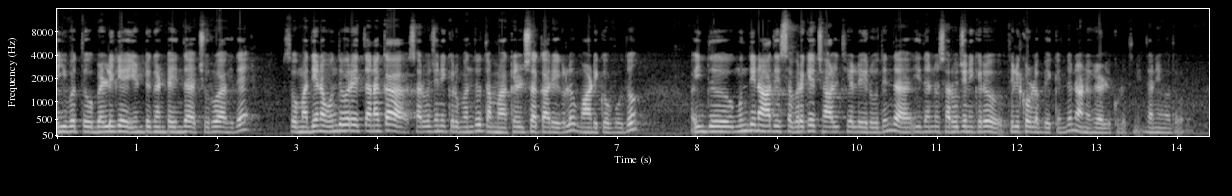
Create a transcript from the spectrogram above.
ಇವತ್ತು ಬೆಳಿಗ್ಗೆ ಎಂಟು ಗಂಟೆಯಿಂದ ಶುರುವಾಗಿದೆ. ಸೊ, ಮಧ್ಯಾಹ್ನ ಒಂದೂವರೆ ತನಕ ಸಾರ್ವಜನಿಕರು ಬಂದು ತಮ್ಮ ಕೆಲಸ ಕಾರ್ಯಗಳು ಮಾಡಿಕೋಬೋದು ಇದು ಮುಂದಿನ ಆದೇಶವರೆಗೆ ಚಾಲ್ತಿಯಲ್ಲಿ ಇರುವುದರಿಂದ ಇದನ್ನು ಸಾರ್ವಜನಿಕರು ತಿಳ್ಕೊಳ್ಳಬೇಕೆಂದು ನಾನು ಹೇಳಿಕೊಳ್ಳುತ್ತೀನಿ. ಧನ್ಯವಾದಗಳು.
